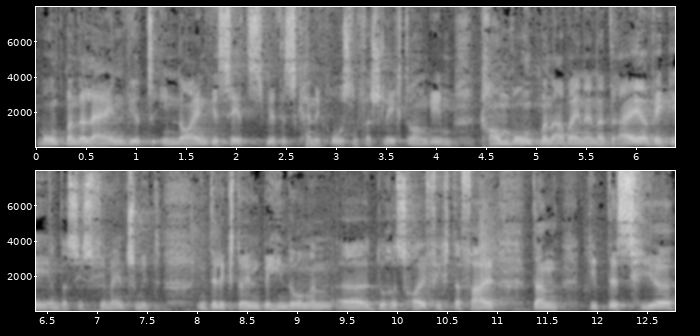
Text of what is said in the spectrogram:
Wohnt man allein, wird im neuen Gesetz wird es keine großen Verschlechterungen geben. Kaum wohnt man aber in einer Dreier-WG, und das ist für Menschen mit intellektuellen Behinderungen äh, durchaus häufig der Fall, dann gibt es hier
